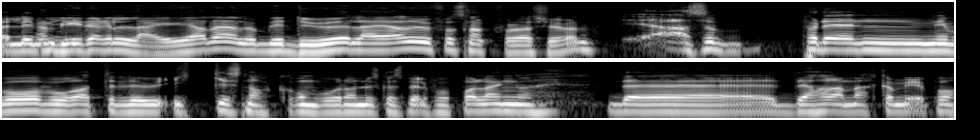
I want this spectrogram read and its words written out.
Veldig men Blir dere lei av det, eller blir du lei av det? Du får snakke for deg sjøl. Ja, altså, på det nivået hvor at du ikke snakker om hvordan du skal spille fotball lenger, det, det har jeg merka mye på.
